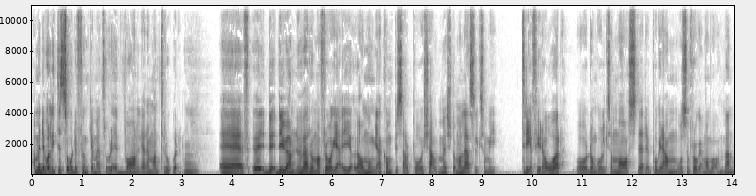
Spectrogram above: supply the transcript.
ja men det var lite så det funkar, men jag tror det är vanligare än man tror. Eh, f- eh, det, det är ju ännu värre om man frågar, jag har många kompisar på Chalmers, de har läst liksom i tre fyra år. Och de går liksom masterprogram och så frågar man bara, men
